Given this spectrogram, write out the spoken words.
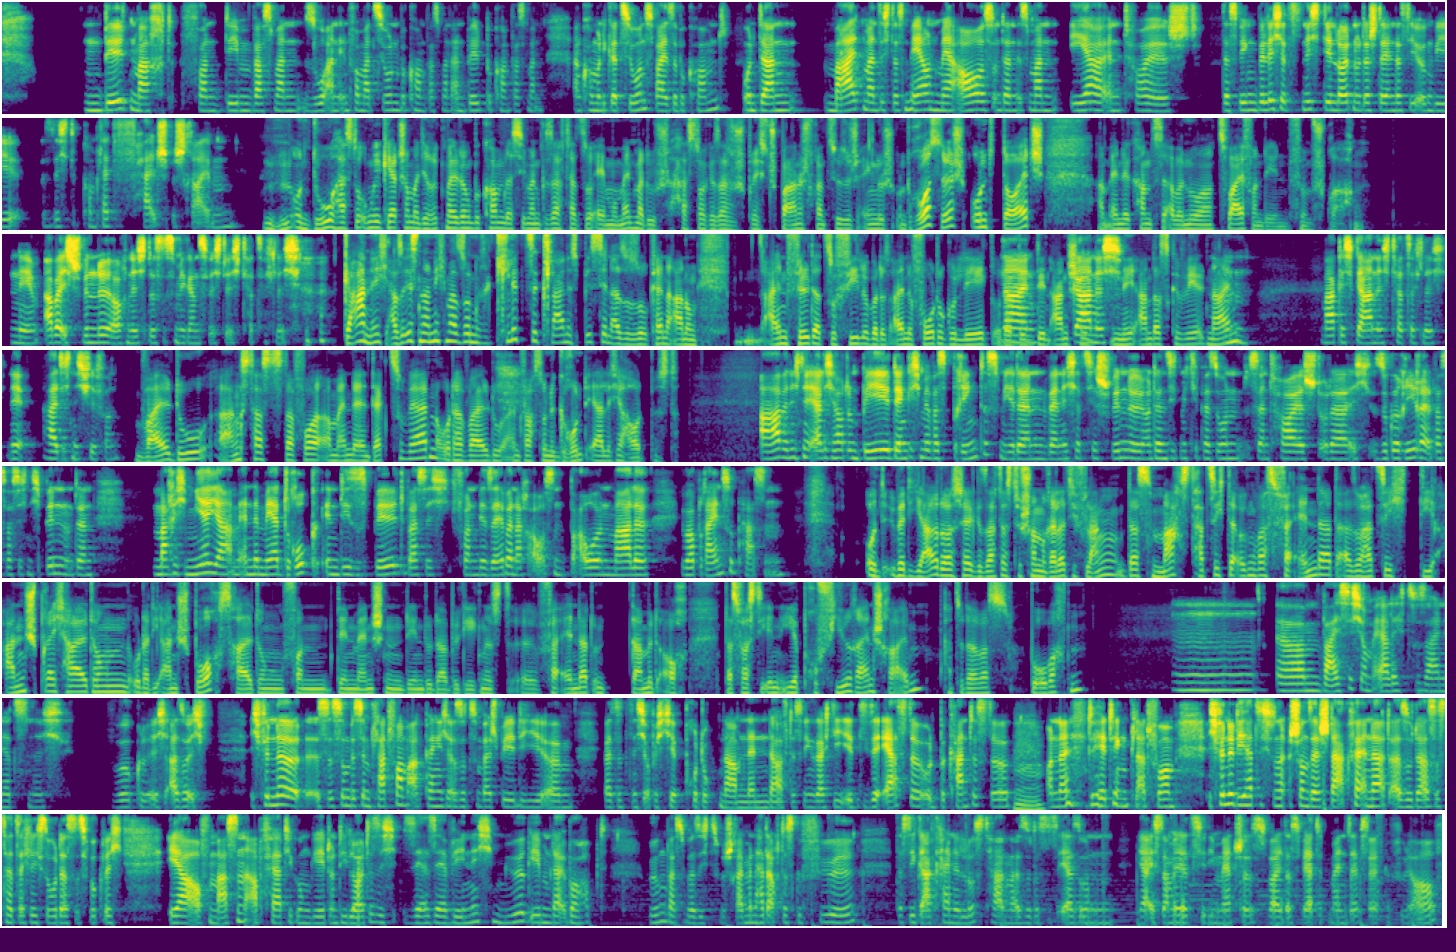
ein Bild macht von dem, was man so an Informationen bekommt, was man an Bild bekommt, was man an Kommunikationsweise bekommt. Und dann malt man sich das mehr und mehr aus und dann ist man eher enttäuscht. Deswegen will ich jetzt nicht den Leuten unterstellen, dass sie irgendwie sich komplett falsch beschreiben. Mhm. Und du hast du umgekehrt schon mal die Rückmeldung bekommen, dass jemand gesagt hat, so, ey, Moment mal, du hast doch gesagt, du sprichst Spanisch, Französisch, Englisch und Russisch und Deutsch. Am Ende kannst du aber nur zwei von den fünf Sprachen. Nee, aber ich schwindel auch nicht. Das ist mir ganz wichtig, tatsächlich. Gar nicht? Also ist noch nicht mal so ein klitzekleines bisschen, also so, keine Ahnung, ein Filter zu viel über das eine Foto gelegt oder Nein, den, den Anschnitt. Nee, anders gewählt? Nein? Mhm. Mag ich gar nicht tatsächlich. Nee, halte ich nicht viel von. Weil du Angst hast, davor am Ende entdeckt zu werden oder weil du einfach so eine grundehrliche Haut bist? A, wenn ich eine ehrliche Haut und B, denke ich mir, was bringt es mir denn, wenn ich jetzt hier schwindel und dann sieht mich die Person ist enttäuscht oder ich suggeriere etwas, was ich nicht bin und dann mache ich mir ja am Ende mehr Druck in dieses Bild, was ich von mir selber nach außen baue und male, überhaupt reinzupassen. Und über die Jahre, du hast ja gesagt, dass du schon relativ lang das machst. Hat sich da irgendwas verändert? Also hat sich die Ansprechhaltung oder die Anspruchshaltung von den Menschen, denen du da begegnest, äh, verändert und damit auch das, was die in ihr Profil reinschreiben? Kannst du da was beobachten? Mm, ähm, weiß ich, um ehrlich zu sein, jetzt nicht wirklich. Also ich Ich finde, es ist so ein bisschen plattformabhängig. Also zum Beispiel die, ähm, ich weiß jetzt nicht, ob ich hier Produktnamen nennen darf, deswegen sage ich die, diese erste und bekannteste mhm. Online-Dating-Plattform. Ich finde, die hat sich schon sehr stark verändert. Also da ist es tatsächlich so, dass es wirklich eher auf Massenabfertigung geht und die Leute sich sehr, sehr wenig Mühe geben, da überhaupt irgendwas über sich zu beschreiben. Man hat auch das Gefühl, dass sie gar keine Lust haben. Also das ist eher so ein, ja, ich sammle jetzt hier die Matches, weil das wertet mein Selbstwertgefühl auf.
